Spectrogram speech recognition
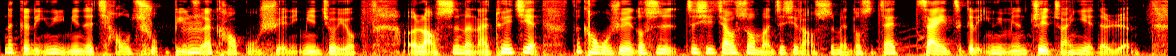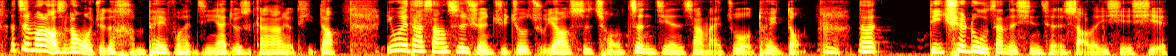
那个领域里面的翘楚。比如说在考古学里面就有呃老师们来推荐，那考古。学也都是这些教授们、这些老师们都是在在这个领域里面最专业的人。那正方老师让我觉得很佩服、很惊讶，就是刚刚有提到，因为他上次选举就主要是从政见上来做推动，嗯，那。的确，陆战的行程少了一些些。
